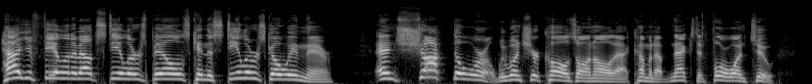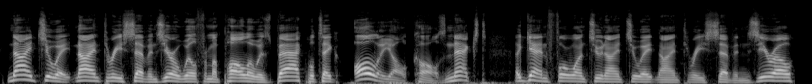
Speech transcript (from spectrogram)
How you feeling about Steelers Bills? Can the Steelers go in there and shock the world? We want your calls on all that coming up next at 412-928-9370. Will from Apollo is back. We'll take all of y'all calls next. Again, 412-928-9370.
